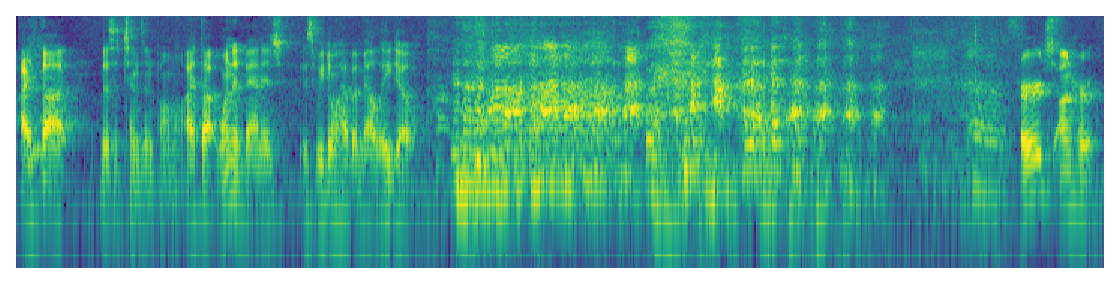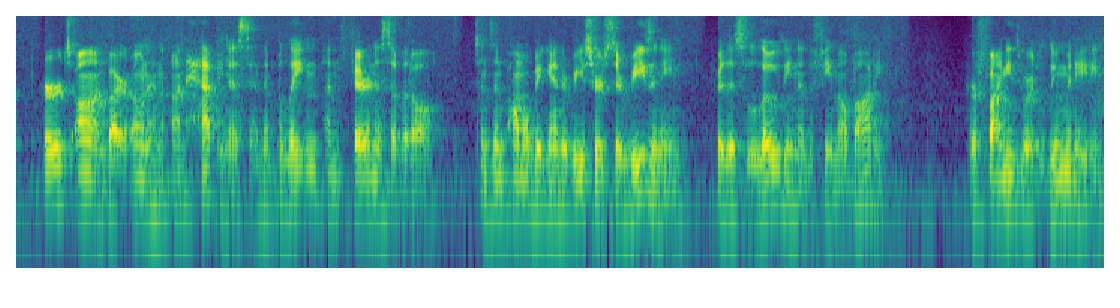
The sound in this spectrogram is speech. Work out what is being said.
I thought, this is Tenzin Palmo, I thought one advantage is we don't have a male ego. urged on her urged on by her own unhappiness and the blatant unfairness of it all, Tenzin Palmo began to research the reasoning for this loathing of the female body. Her findings were illuminating.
